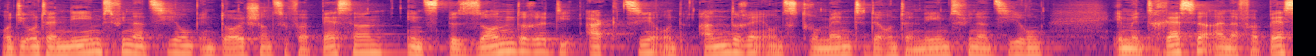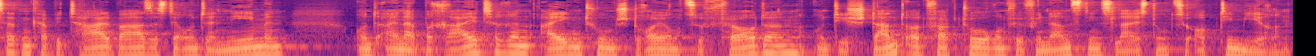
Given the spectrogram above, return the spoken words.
und die Unternehmensfinanzierung in Deutschland zu verbessern, insbesondere die Aktie und andere Instrumente der Unternehmensfinanzierung im Interesse einer verbesserten Kapitalbasis der Unternehmen und einer breiteren Eigentumsstreuung zu fördern und die Standortfaktoren für Finanzdienstleistungen zu optimieren.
